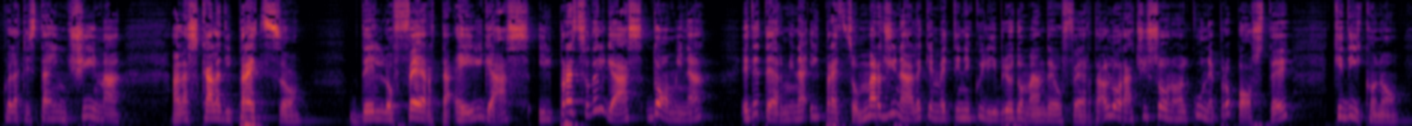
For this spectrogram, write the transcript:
quella che sta in cima alla scala di prezzo dell'offerta è il gas, il prezzo del gas domina e determina il prezzo marginale che mette in equilibrio domanda e offerta. Allora ci sono alcune proposte che dicono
